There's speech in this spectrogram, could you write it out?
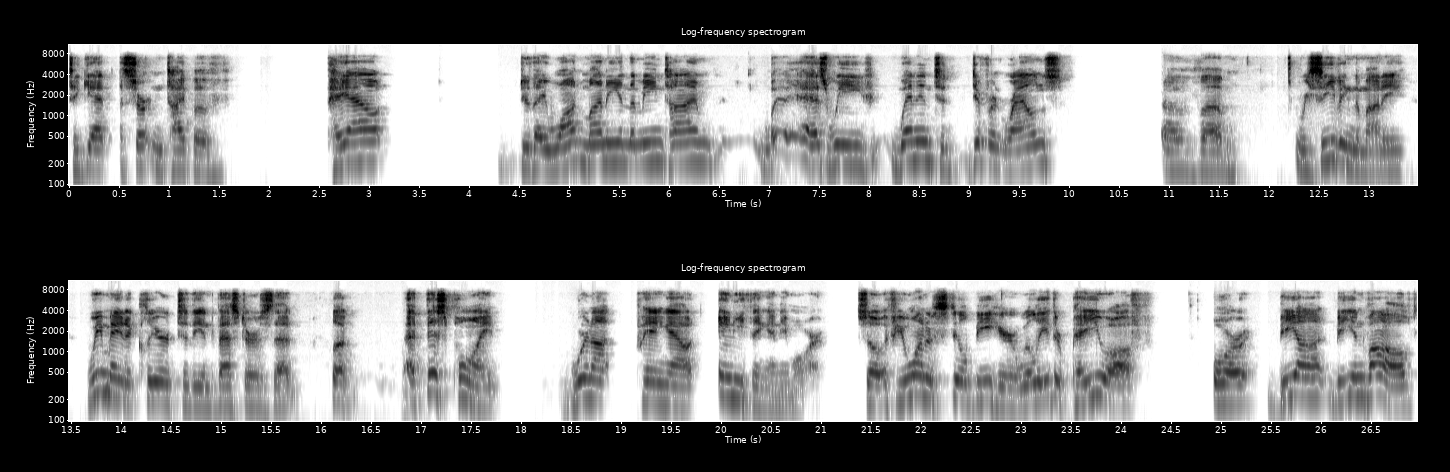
to get a certain type of payout? Do they want money in the meantime? As we went into different rounds of um, receiving the money, we made it clear to the investors that, look, at this point, we're not paying out anything anymore. So if you want to still be here, we'll either pay you off or be on be involved,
